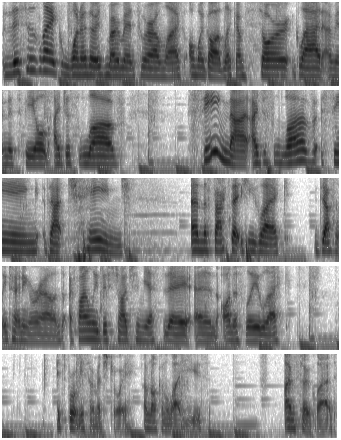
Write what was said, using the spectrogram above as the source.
this is like one of those moments where I'm like, oh my God, like I'm so glad I'm in this field. I just love seeing that. I just love seeing that change and the fact that he's like definitely turning around. I finally discharged him yesterday, and honestly, like, it's brought me so much joy. I'm not gonna lie to you. I'm so glad.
